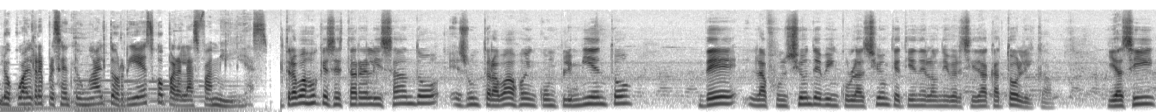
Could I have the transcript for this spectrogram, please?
lo cual representa un alto riesgo para las familias. El trabajo que se está realizando es un trabajo en cumplimiento de la función de vinculación que tiene la Universidad Católica y así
